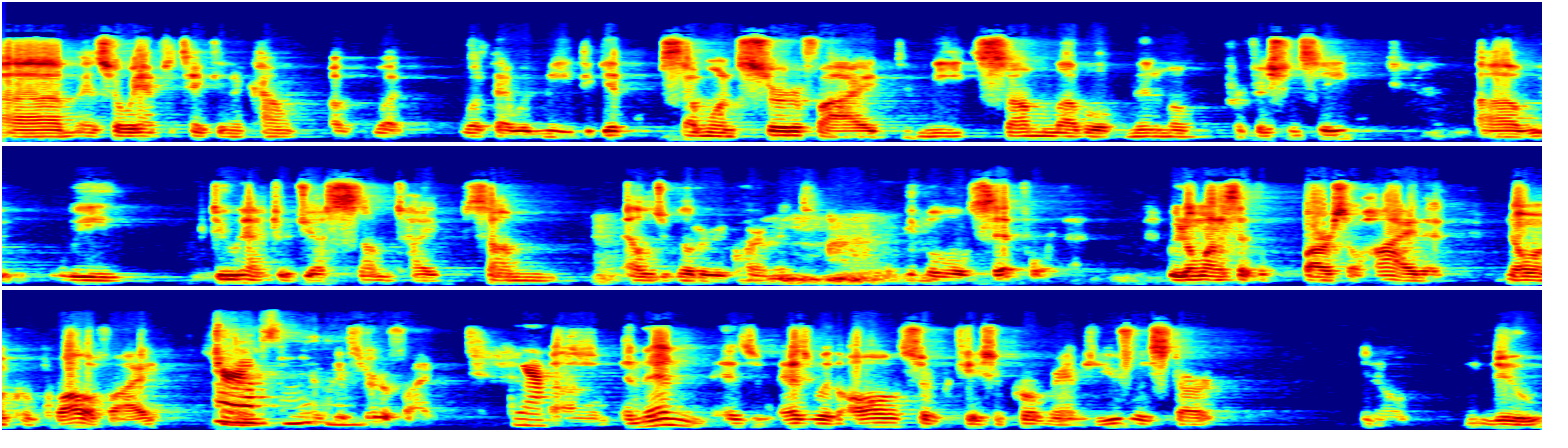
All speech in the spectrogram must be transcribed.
Um, and so we have to take into account of what what that would mean to get someone certified to meet some level of minimum proficiency. Uh, we, we do have to adjust some type, some eligibility requirement. People will sit for that. We don't want to set the bar so high that no one can qualify. Sure, absolutely. Get certified. Yeah. Um, and then, as as with all certification programs, you usually start, you know, new,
